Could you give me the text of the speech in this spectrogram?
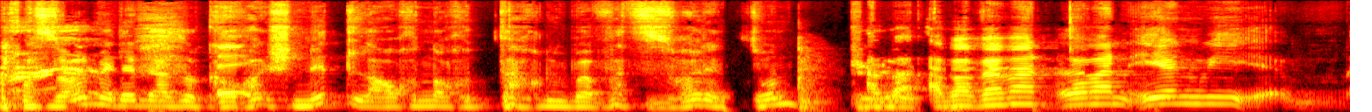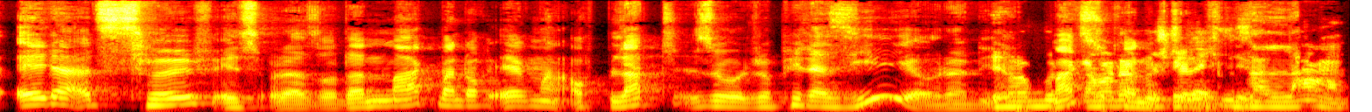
ja, Was soll mir denn da so Ey. Kreu- Schnittlauch noch darüber? Was soll denn so ein Aber, aber wenn man, wenn man irgendwie älter als zwölf ist oder so, dann mag man doch irgendwann auch Blatt, so, so Petersilie oder nicht? Ja, aber Magst du aber dann bestelle ich einen? Salat.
